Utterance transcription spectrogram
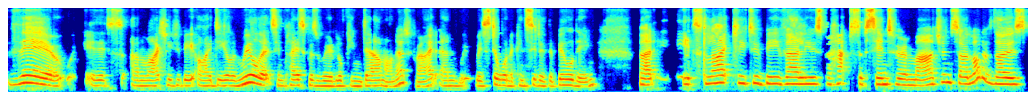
there it's unlikely to be ideal and real that's in place because we're looking down on it, right? And we, we, still want to consider the building, but it's likely to be values perhaps of center and margin. So a lot of those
